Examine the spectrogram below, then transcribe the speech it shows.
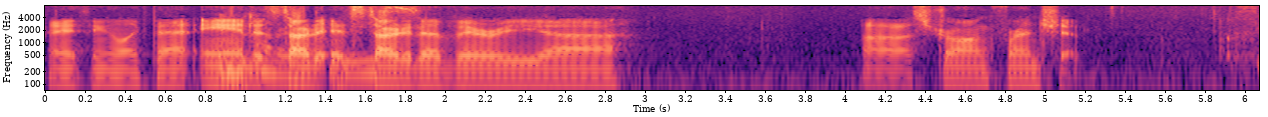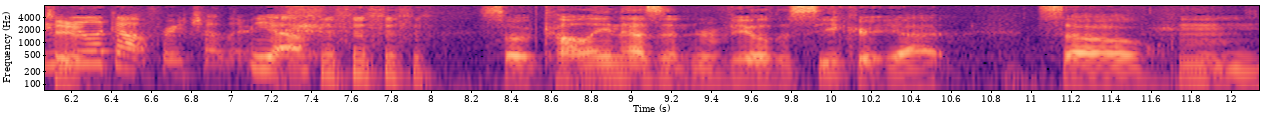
anything like that. And it started. It police. started a very uh, uh, strong friendship. See, Two. we look out for each other. Yeah. So Colleen hasn't revealed the secret yet. So, hmm.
